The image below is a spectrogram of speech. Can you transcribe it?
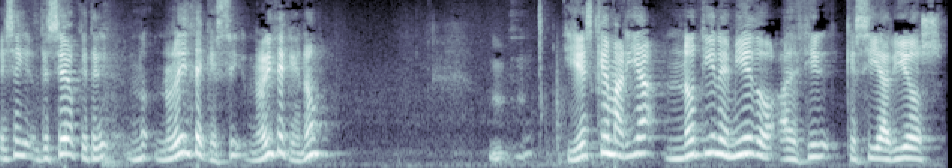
ese deseo que te, no, le dice que sí, no le dice que no. Y es que María no tiene miedo a decir que sí a Dios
